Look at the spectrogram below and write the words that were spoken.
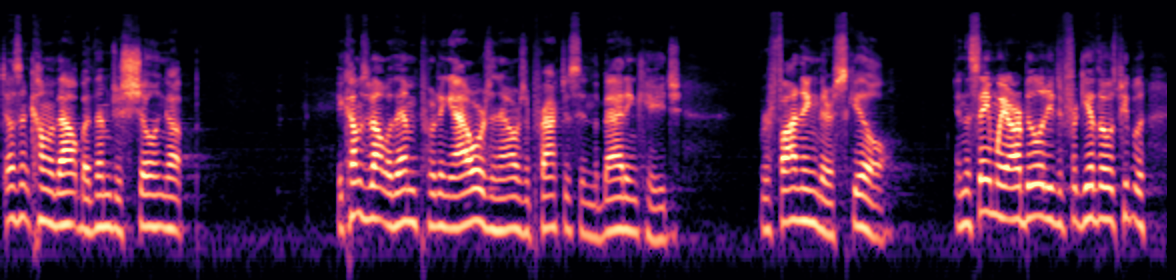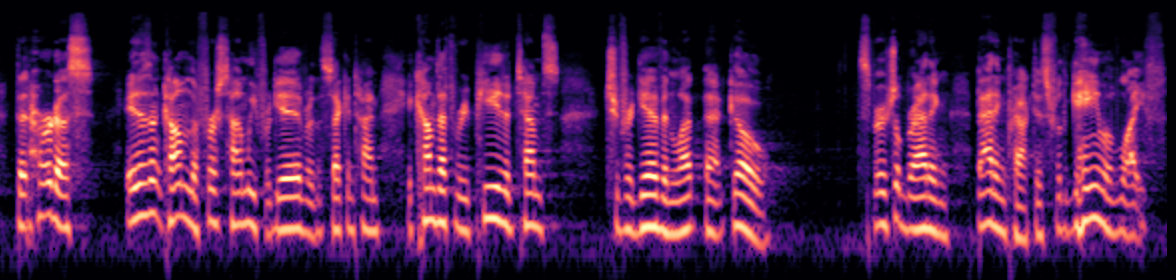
doesn't come about by them just showing up it comes about with them putting hours and hours of practice in the batting cage, refining their skill. In the same way, our ability to forgive those people that hurt us, it doesn't come the first time we forgive or the second time. It comes after repeated attempts to forgive and let that go. Spiritual batting, batting practice for the game of life,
